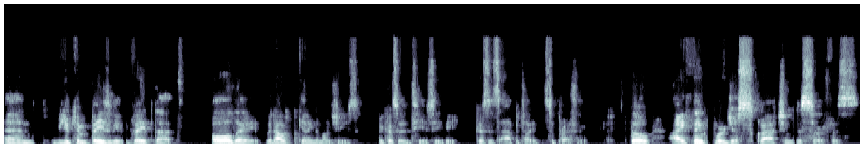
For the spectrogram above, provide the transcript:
and you can basically vape that all day without getting the munchies because of the THCV because it's appetite suppressing. So I think we're just scratching the surface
